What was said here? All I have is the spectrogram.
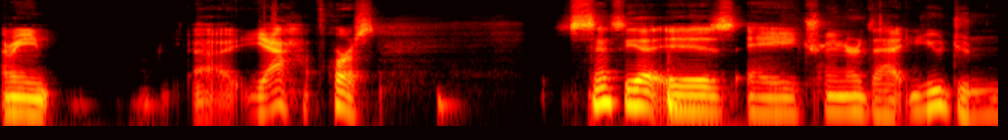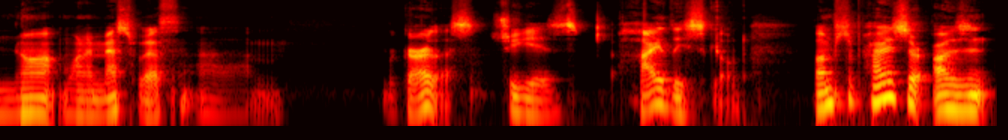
I mean, uh, yeah, of course. Cynthia is a trainer that you do not want to mess with, um, regardless. She is highly skilled. But I'm surprised there wasn't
